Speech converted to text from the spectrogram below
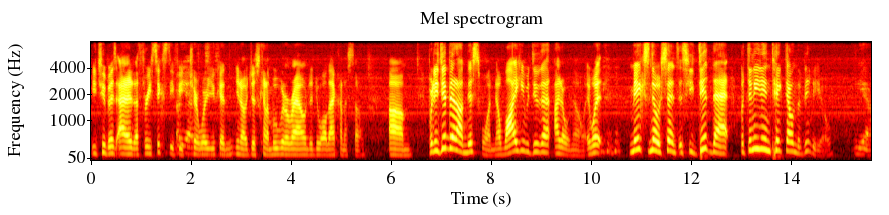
YouTube has added a 360 Oh, feature yeah, where you can, you know, just kind of move it around and do all that kind of stuff. Um, but he did that on this one. Now, why he would do that, I don't know. And what makes no sense is he did that, but then he didn't take down the video. Yeah.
